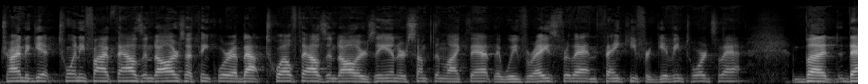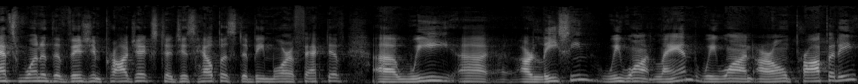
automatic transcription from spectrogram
trying to get $25,000. I think we're about $12,000 in or something like that that we've raised for that. And thank you for giving towards that. But that's one of the vision projects to just help us to be more effective. Uh, we uh, are leasing. We want land. We want our own property.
